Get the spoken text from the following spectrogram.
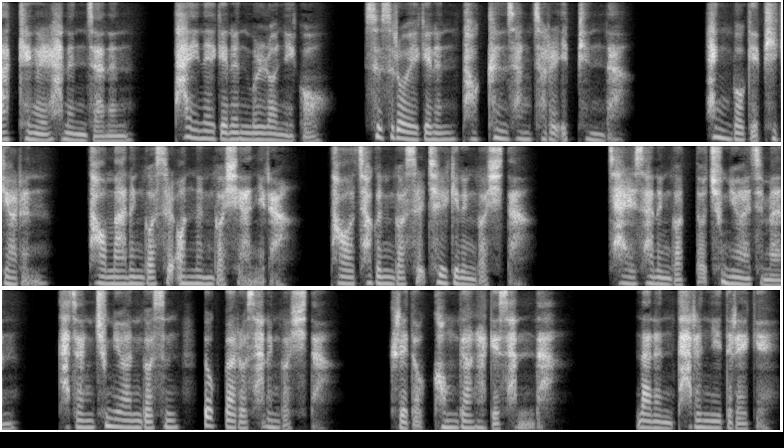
악행을 하는 자는 타인에게는 물론이고 스스로에게는 더 큰 상처를 입힌다. 행복의 비결은 더 많은 것을 얻는 것이 아니라 더 적은 것을 즐기는 것이다. 잘 사는 것도 중요하지만 가장 중요한 것은 똑바로 사는 것이다. 그래도 건강하게 산다. 나는 다른 이들에게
